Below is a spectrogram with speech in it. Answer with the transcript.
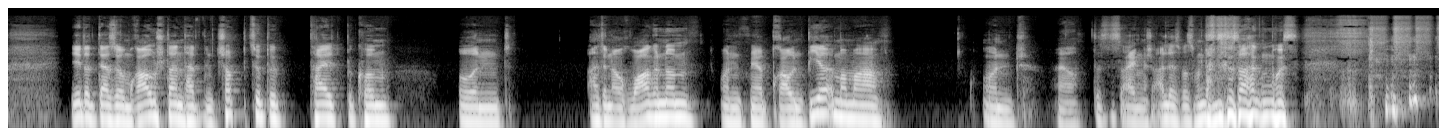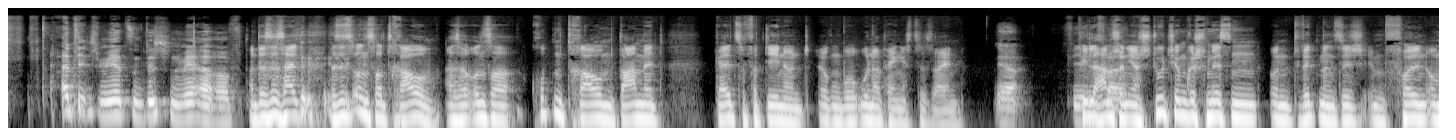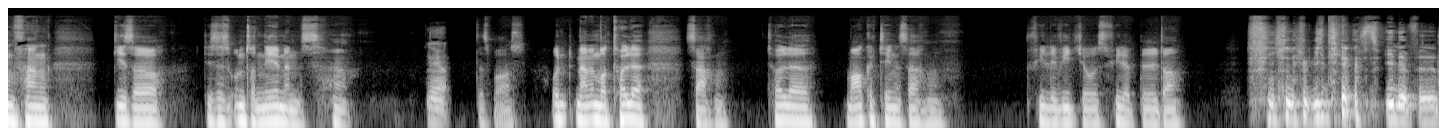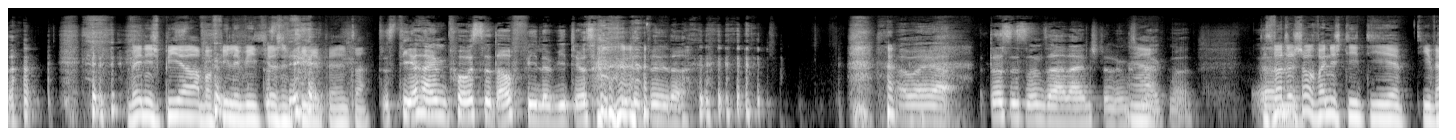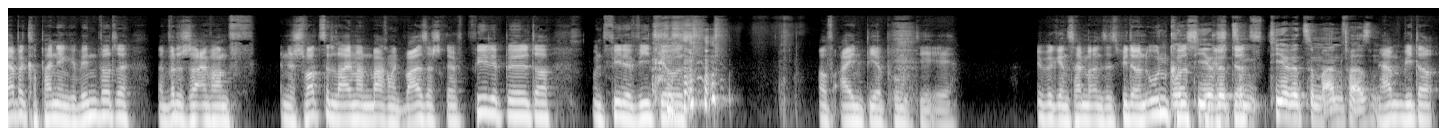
Jeder, der so im Raum stand, hat einen Job zugeteilt bekommen und hat den auch wahrgenommen. Und wir brauen Bier immer mal. Und ja, das ist eigentlich alles, was man dazu sagen muss. Hatte ich mir jetzt ein bisschen mehr erhofft. Und das ist halt, das ist unser Traum. Also unser Gruppentraum, damit Geld zu verdienen und irgendwo unabhängig zu sein. Ja. Viele haben Fall. schon ihr Studium geschmissen und widmen sich im vollen Umfang dieser, dieses Unternehmens. Ja, Ja. das war's. Und wir haben immer tolle Sachen, tolle Marketing-Sachen, viele Videos, viele Bilder. Viele Videos, viele Bilder. Wenig Bier, aber viele Videos und viele Bilder. Das Tierheim postet auch viele Videos und viele Bilder. Aber ja, das ist unser Alleinstellungsmerkmal. Das würde ich auch, wenn ich die, die, die Werbekampagnen gewinnen würde, dann würde ich da einfach ein, eine schwarze Leinwand machen mit weißer Schrift, viele Bilder und viele Videos auf einbier.de. Übrigens haben wir uns jetzt wieder in Und Unkosten Tiere zum, gestürzt. Tiere zum Anfassen. Wir haben wieder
